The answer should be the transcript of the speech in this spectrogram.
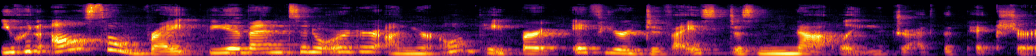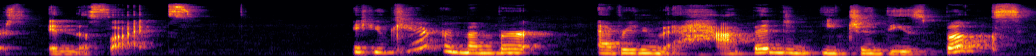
You can also write the events in order on your own paper if your device does not let you drag the pictures in the slides. If you can't remember everything that happened in each of these books,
